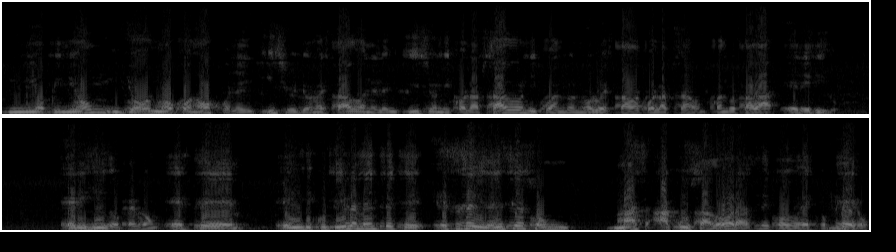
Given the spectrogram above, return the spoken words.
mi opinión, yo no conozco el edificio, yo no he estado en el edificio ni colapsado ni cuando no lo estaba colapsado, cuando estaba erigido. Erigido, perdón. Este, e indiscutiblemente que esas evidencias son más acusadoras de todo esto, pero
